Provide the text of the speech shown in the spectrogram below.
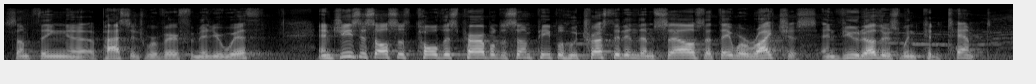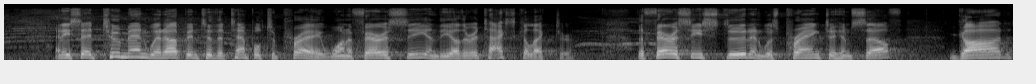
something, uh, a passage we're very familiar with. And Jesus also told this parable to some people who trusted in themselves that they were righteous and viewed others with contempt. And he said, two men went up into the temple to pray, one a Pharisee and the other a tax collector. The Pharisee stood and was praying to himself, God,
